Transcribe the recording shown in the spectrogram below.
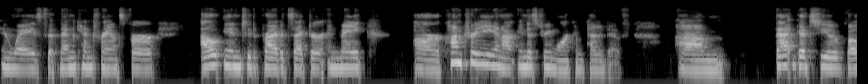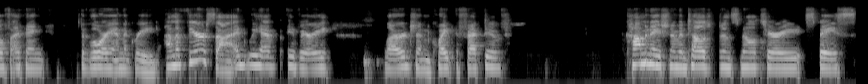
in ways that then can transfer out into the private sector and make our country and our industry more competitive. Um, that gets you both, I think, the glory and the greed. On the fear side, we have a very large and quite effective combination of intelligence, military, space,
